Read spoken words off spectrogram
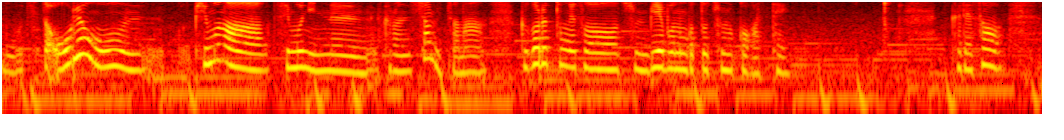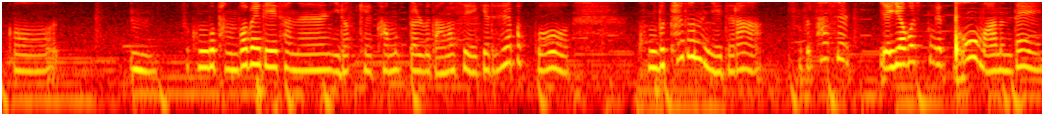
뭐 진짜 어려운 비문학 지문이 있는 그런 시험 있잖아. 그거를 통해서 준비해 보는 것도 좋을 것 같아. 그래서 어, 음, 공부 방법에 대해서는 이렇게 과목별로 나눠서 얘기를 해봤고 공부 태도는 얘들아 진짜 사실 얘기하고 싶은 게 너무 많은데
